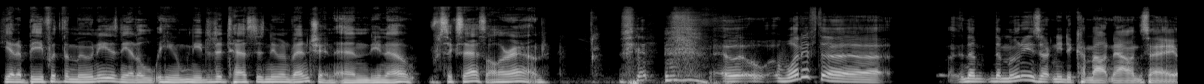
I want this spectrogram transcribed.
he had a beef with the Moonies, and he had a he needed to test his new invention, and you know, success all around. What if the the the Moonies need to come out now and say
